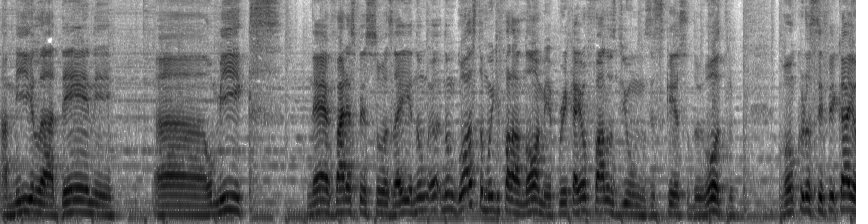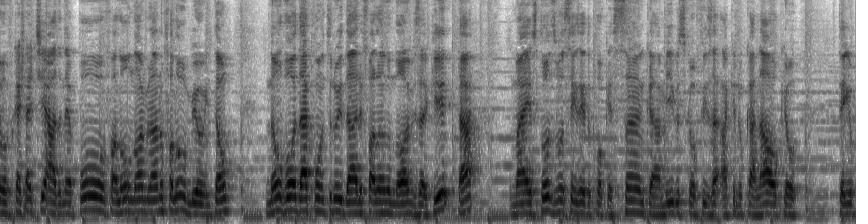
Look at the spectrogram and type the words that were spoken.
a Mila, a Dene, o Mix, né? Várias pessoas aí. Não, eu não gosto muito de falar nome, porque aí eu falo de uns, esqueço do outro. Vão crucificar eu, vou ficar chateado, né? Pô, falou o nome lá, não falou o meu. Então, não vou dar continuidade falando nomes aqui, tá? Mas todos vocês aí do PokéSanka, amigos que eu fiz aqui no canal, que eu tenho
